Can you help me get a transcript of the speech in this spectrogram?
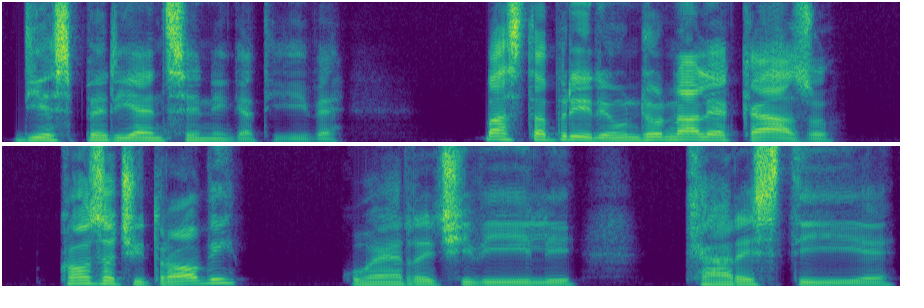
di esperienze negative. Basta aprire un giornale a caso. Cosa ci trovi? Guerre civili, carestie,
